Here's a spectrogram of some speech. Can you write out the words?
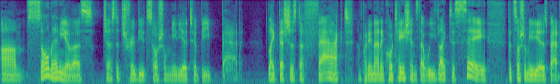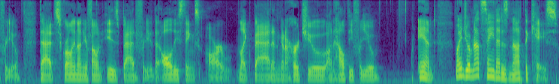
Um, so many of us just attribute social media to be bad. Like that's just a fact. I'm putting that in quotations that we like to say that social media is bad for you, that scrolling on your phone is bad for you, that all these things are like bad and going to hurt you, unhealthy for you. And Mind you, I'm not saying that is not the case.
